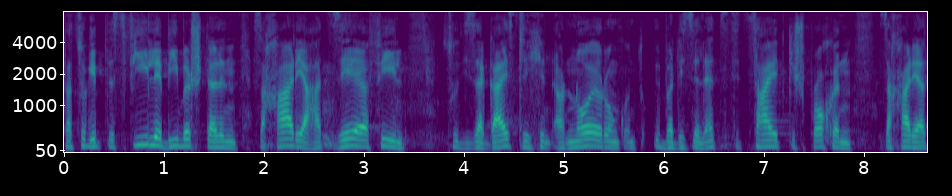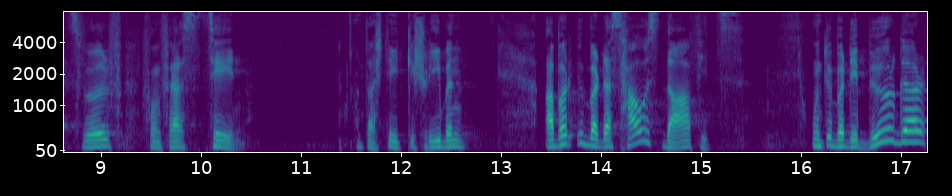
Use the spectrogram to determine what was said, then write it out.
Dazu gibt es viele Bibelstellen. Zacharia hat sehr viel zu dieser geistlichen Erneuerung und über diese letzte Zeit gesprochen. Zacharia 12 vom Vers 10. Und da steht geschrieben, aber über das Haus Davids und über die Bürger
